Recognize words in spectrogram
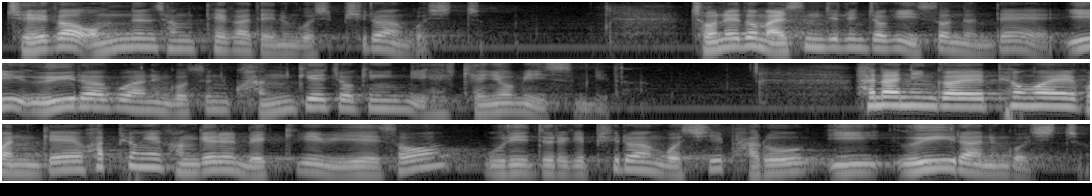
죄가 없는 상태가 되는 것이 필요한 것이죠. 전에도 말씀드린 적이 있었는데 이 의라고 하는 것은 관계적인 개념이 있습니다. 하나님과의 평화의 관계, 화평의 관계를 맺기 위해서 우리들에게 필요한 것이 바로 이 의라는 것이죠.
